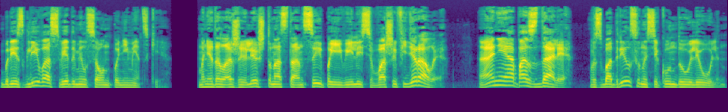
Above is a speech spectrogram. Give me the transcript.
Брезгливо осведомился он по-немецки. «Мне доложили, что на станции появились ваши федералы». «Они опоздали», — взбодрился на секунду Улиулин.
